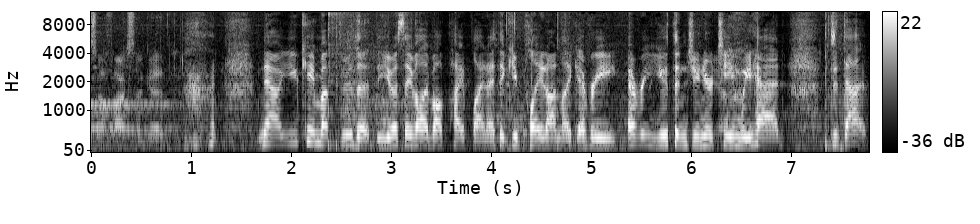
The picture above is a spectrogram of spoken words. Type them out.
so far so good. Now you came up through the, the USA Volleyball pipeline. I think you played on like every every youth and junior team we had. Did that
